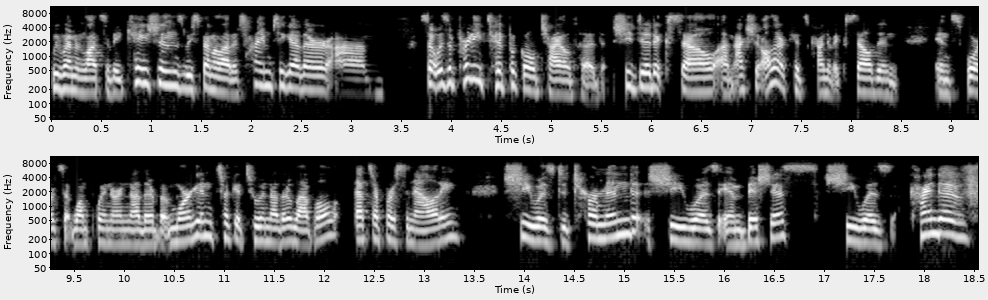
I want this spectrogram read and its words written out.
We went on lots of vacations. We spent a lot of time together. Um, so it was a pretty typical childhood. She did excel. Um, actually, all our kids kind of excelled in in sports at one point or another. But Morgan took it to another level. That's her personality. She was determined. She was ambitious. She was kind of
